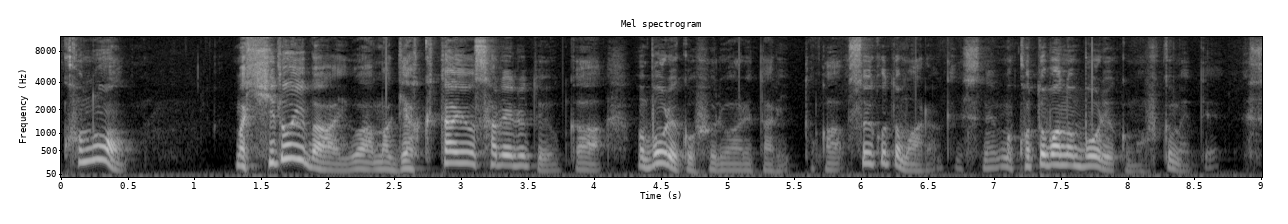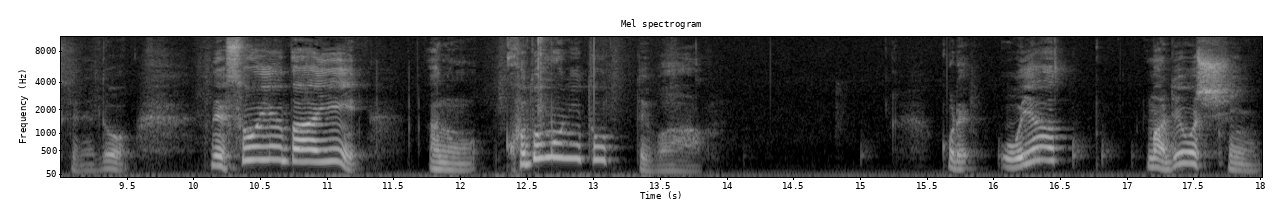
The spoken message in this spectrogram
この、まあ、ひどい場合は、まあ、虐待をされるというか、まあ、暴力を振るわれたりとかそういうこともあるわけですね、まあ、言葉の暴力も含めてですけれどでそういう場合あの子供にとってはこれ親まあ両親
